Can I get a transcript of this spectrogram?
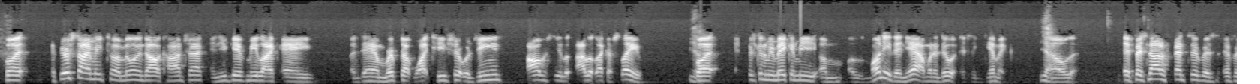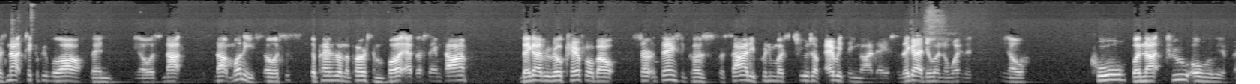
But if you're signing me to a million dollar contract and you give me like a a damn ripped up white T-shirt with jeans, obviously I look like a slave. Yeah. But it's going to be making me um, uh, money, then yeah, I'm going to do it. It's a gimmick. Yeah. You know, if it's not offensive, is if it's not ticking people off, then you know it's not it's not money. So it just depends on the person. But at the same time, they got to be real careful about certain things because society pretty much chews up everything nowadays. So they got to do it in a way that you know cool, but not too overly offensive.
